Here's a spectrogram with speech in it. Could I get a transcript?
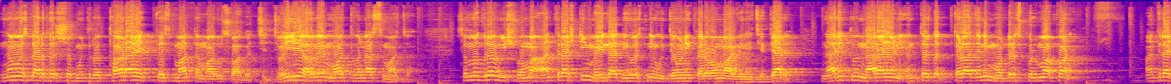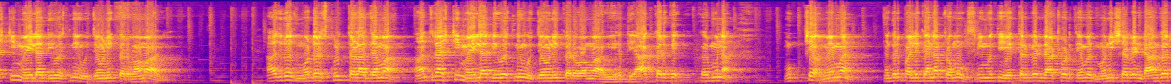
નમસ્કાર દર્શક મિત્રો થર્ડ આઈ એક્સપ્રેસમાં તમારું સ્વાગત છે. જોઈએ હવે મહત્વના સમાચાર. સમગ્ર વિશ્વમાં આંતરરાષ્ટ્રીય મહિલા દિવસની ઉજવણી કરવામાં આવી રહી છે. ત્યારે નારીતુ નારાયણી અંતર્ગત તળાજાની મોડલ સ્કૂલમાં પણ આંતરરાષ્ટ્રીય મહિલા દિવસની ઉજવણી કરવામાં આવી. આજરોજ મોડલ સ્કૂલ તળાજામાં આંતરરાષ્ટ્રીય મહિલા દિવસની ઉજવણી કરવામાં આવી હતી. આ કર્મના મુખ્ય મહેમાન નગરપાલિકાના પ્રમુખ શ્રીમતી હેતલબેન રાઠોડ તેમજ મનીષાબેન ડાંગર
